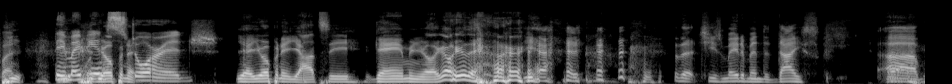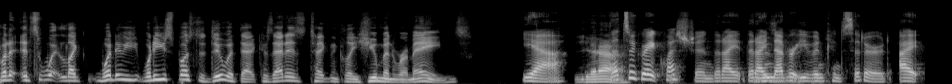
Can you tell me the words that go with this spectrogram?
but They might be in open it- storage. yeah, you open a Yahtzee game and you're like, oh, here they are. yeah. That she's made them into dice. Uh but it's what like what do you what are you supposed to do with that? Because that is technically human remains Yeah. yeah. That's a great question that I that, That I never even question. considered. I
